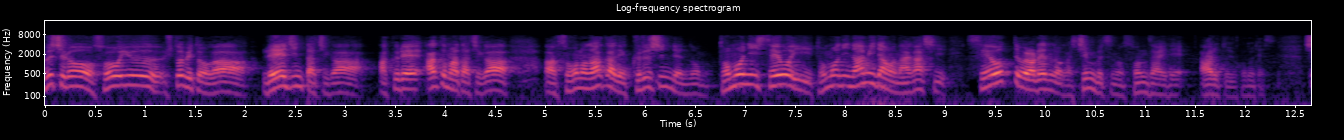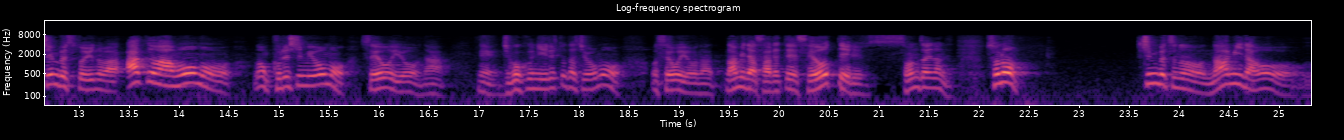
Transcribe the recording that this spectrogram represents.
むしろそういう人々が霊人たちが悪霊悪魔たちがそこの中で苦しんでるの。を共に背負い共に涙を流し背負っておられるのが神仏の存在であるということです。神仏というのは悪魔をもの苦しみをも背負うような、ね、地獄にいる人たちをも背負うような涙されて背負っている存在なんです。その神仏の涙を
